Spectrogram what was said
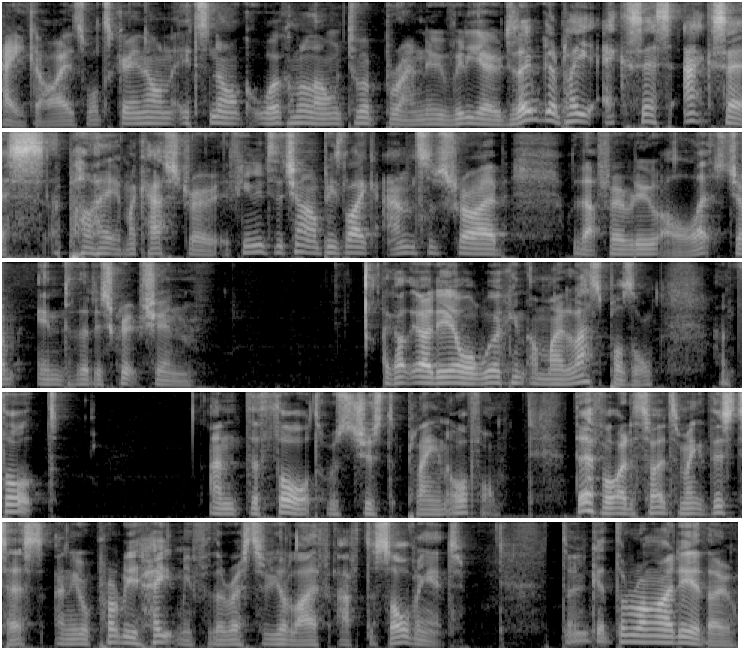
Hey guys, what's going on? It's Nock. Welcome along to a brand new video. Today we're going to play Excess Access by Mikeastro. If you're new to the channel, please like and subscribe. Without further ado, let's jump into the description. I got the idea while working on my last puzzle and thought and the thought was just plain awful. Therefore, I decided to make this test and you'll probably hate me for the rest of your life after solving it. Don't get the wrong idea though.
